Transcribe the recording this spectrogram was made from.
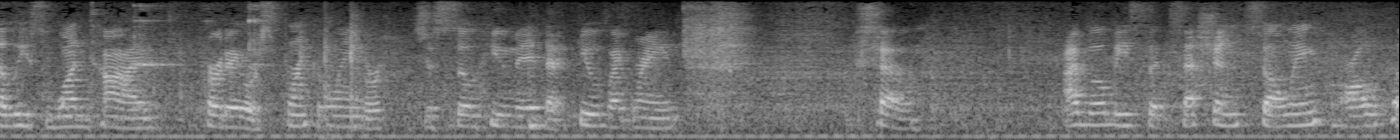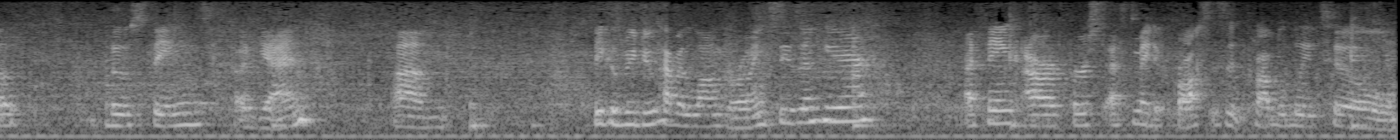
at least one time per day or sprinkling or just so humid that it feels like rain. So I will be succession sowing all of those things again um, because we do have a long growing season here I think our first estimated frost isn't probably till,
